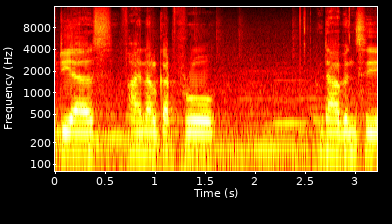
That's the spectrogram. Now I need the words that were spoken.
Edius Final Cut Pro DaVinci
